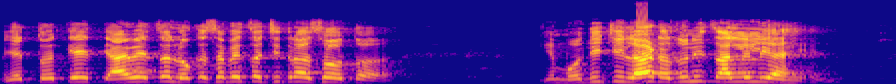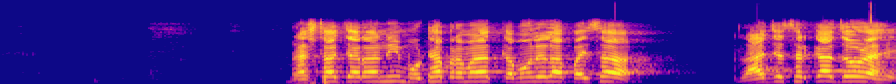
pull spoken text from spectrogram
म्हणजे तो ते त्यावेळेचं लोकसभेचं चित्र असं होतं की मोदीची लाट अजूनही चाललेली आहे. भ्रष्टाचाराने मोठ्या प्रमाणात कमवलेला पैसा राज्य सरकारजवळ आहे.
